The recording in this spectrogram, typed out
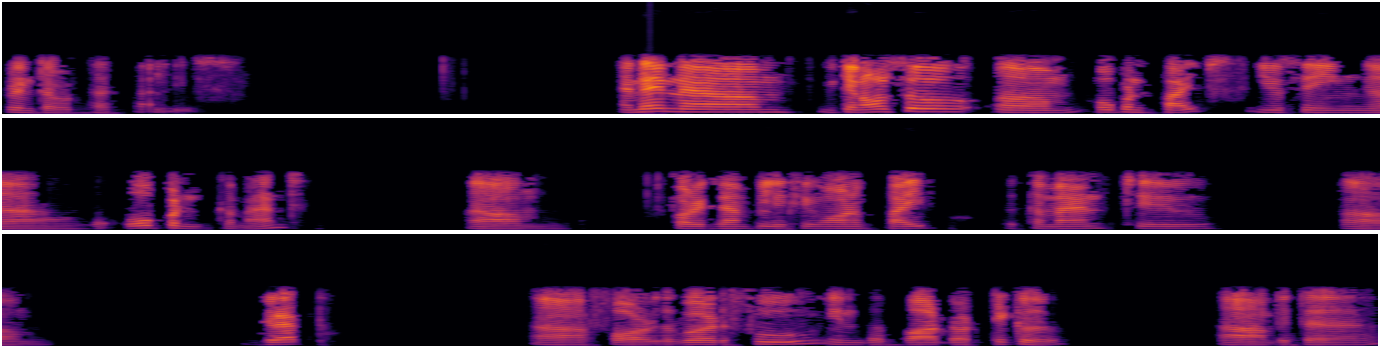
print out that values. And then um, we can also um, open pipes using uh, the open command. Um, for example, if you want to pipe the command to um, grep uh, for the word foo in the bar bar.tickle uh, with a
